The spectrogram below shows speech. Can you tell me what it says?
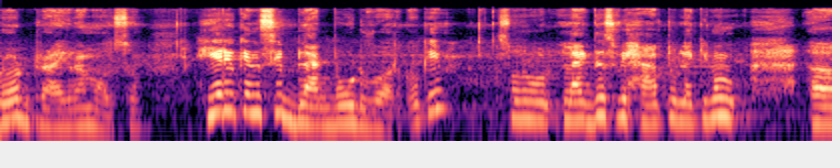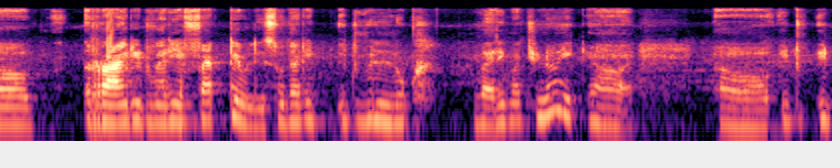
drawn diagram also. Here you can see blackboard work okay? So like this we have to like you know uh, write it very effectively so that it, it will look very much you know it, uh, uh, it, it,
